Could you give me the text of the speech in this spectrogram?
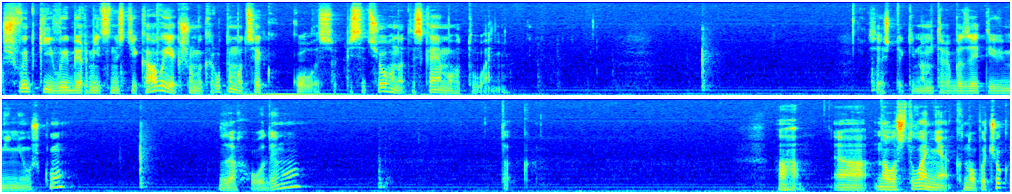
Швидкий вибір міцності кави, якщо ми крутимо це колесо. Після цього натискаємо готування. Все ж таки, нам треба зайти в менюшку. Заходимо. Так. Ага. А, налаштування кнопочок.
